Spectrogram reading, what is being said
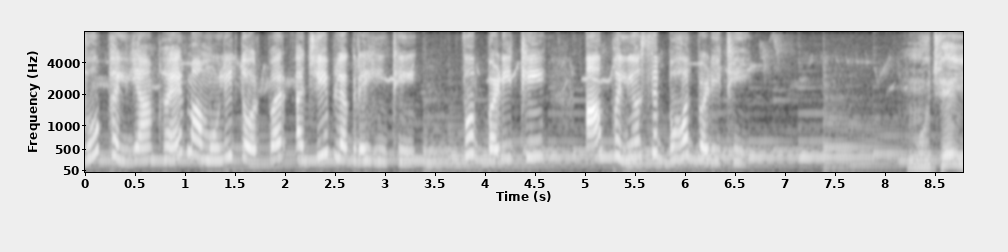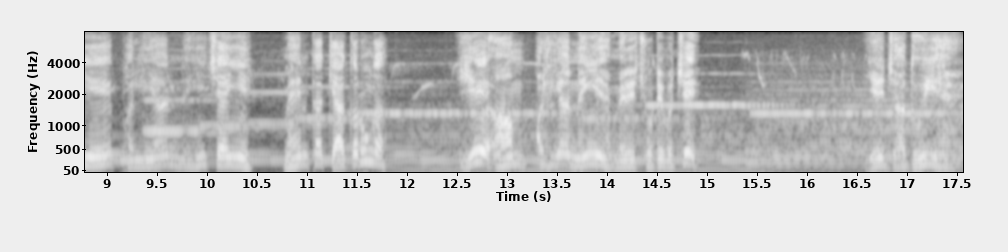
وہ پھلیاں غیر معمولی طور پر عجیب لگ رہی تھیں۔ وہ بڑی تھی عام پھلیوں سے بہت بڑی تھی مجھے یہ پھلیاں نہیں چاہیے۔ میں ان کا کیا کروں گا؟ یہ عام پھلیاں نہیں ہیں میرے چھوٹے بچے۔ یہ جادوئی ہیں۔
